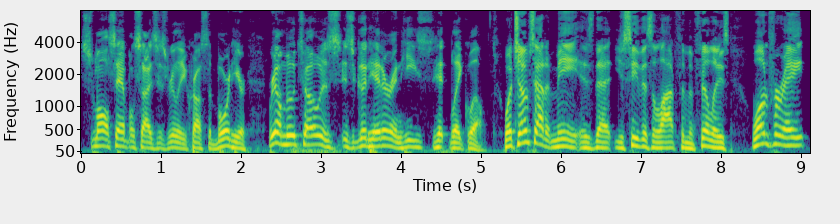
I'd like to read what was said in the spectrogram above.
small sample sizes really across the board here. Realmuto is, is a good hitter, and he's hit Blake well. What jumps out at me is that you see this a lot from the Phillies. One for eight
